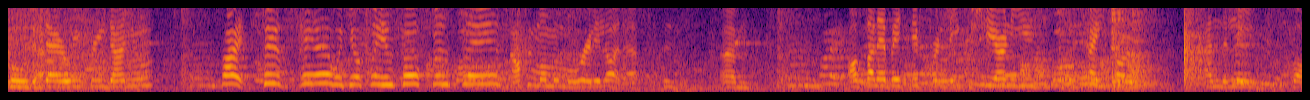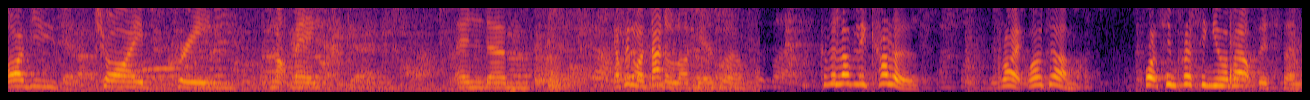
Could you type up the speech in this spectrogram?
called Dairy Free Daniel. Right, soups here with your clean saucepans, please. I think my mum will really like that because um, I've done it a bit differently because she only uses the potatoes and the leeks, but I've used chives, cream, nutmeg, and um, I think my dad will like it as well. Look at the lovely colours. Right, well done. What's impressing you about this then?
